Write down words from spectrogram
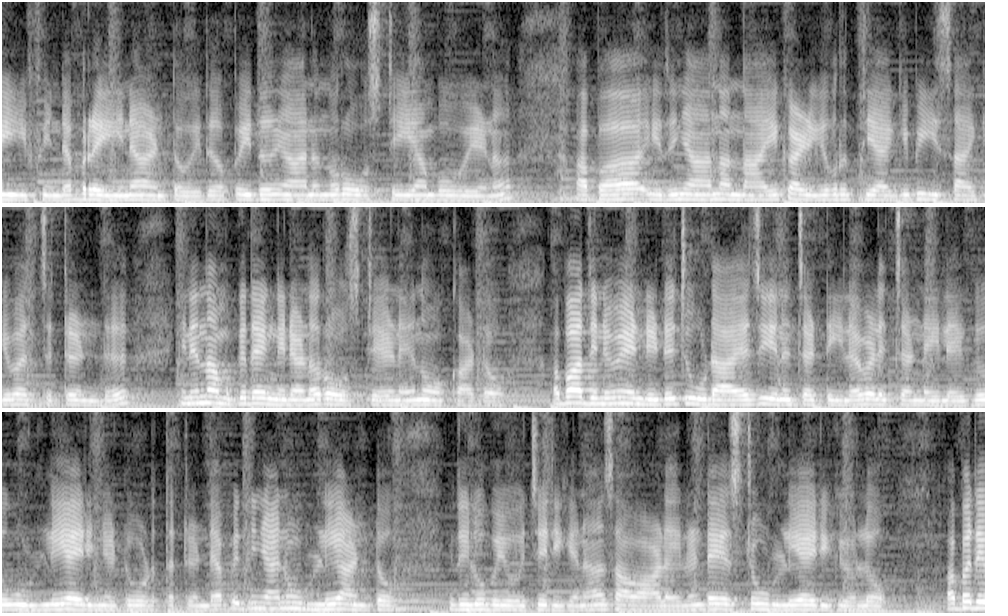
ബീഫിന്റെ ബ്രെയിനാണ് കേട്ടോ ഇത്. അപ്പോൾ ഇത് ഞാനൊന്ന് റോസ്റ്റ് ചെയ്യാൻ പോവുകയാണ് അപ്പോൾ ഇത് ഞാൻ നന്നായി കഴുകി വൃത്തിയാക്കി പീസാക്കി വെച്ചിട്ടുണ്ട്. ഇനി നമുക്കിത് എങ്ങനെയാണ് റോസ്റ്റ് ചെയ്യണേ നോക്കാം കേട്ടോ അപ്പോൾ അതിന് വേണ്ടിയിട്ട് ചൂടായ ചീനച്ചട്ടിയിലെ വെളിച്ചെണ്ണയിലേക്ക് ഉള്ളി അരിഞ്ഞിട്ട് കൊടുത്തിട്ടുണ്ട്. അപ്പോൾ ഇത് ഞാൻ ഉള്ളിയാണ് കേട്ടോ ഇതിൽ ഉപയോഗിച്ചിരിക്കുന്നത് സവാളയിലും ടേസ്റ്റ് ഉള്ളി ആയിരിക്കുമല്ലോ അപ്പോൾ അതേ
